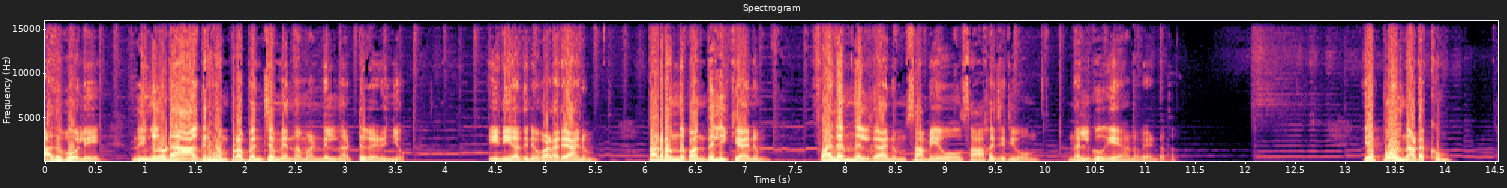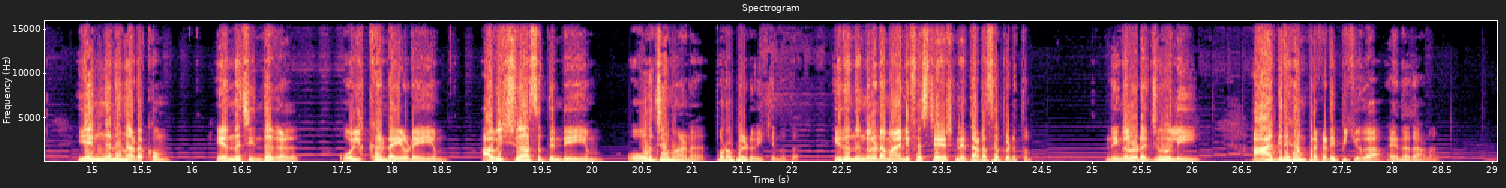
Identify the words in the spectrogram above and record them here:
അതുപോലെ നിങ്ങളുടെ ആഗ്രഹം പ്രപഞ്ചം എന്ന മണ്ണിൽ നട്ടുകഴിഞ്ഞു ഇനി അതിന് വളരാനും പടർന്ന് പന്തലിക്കാനും ഫലം നൽകാനും സമയവും സാഹചര്യവും നൽകുകയാണ് വേണ്ടത്. എപ്പോൾ നടക്കും എങ്ങനെ നടക്കും എന്ന ചിന്തകൾ ഉത്കണ്ഠയുടെയും അവിശ്വാസത്തിന്റെയും ഊർജമാണ് പുറപ്പെടുവിക്കുന്നത്. ഇത് നിങ്ങളുടെ മാനിഫെസ്റ്റേഷനെ തടസ്സപ്പെടുത്തും. നിങ്ങളുടെ ജോലി ആഗ്രഹം പ്രകടിപ്പിക്കുക എന്നതാണ്.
